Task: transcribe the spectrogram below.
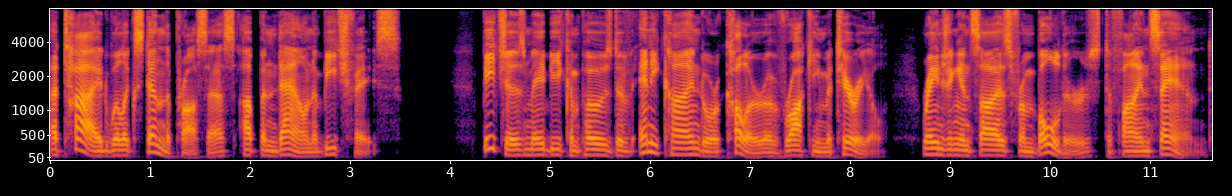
A tide will extend the process up and down a beach face. Beaches may be composed of any kind or color of rocky material, ranging in size from boulders to fine sand.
